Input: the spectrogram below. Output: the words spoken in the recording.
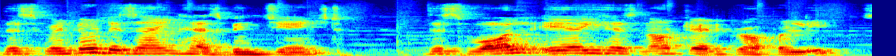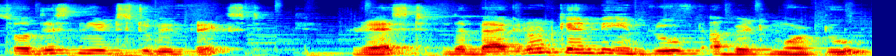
This window design has been changed. This wall AI has not read properly, so this needs to be fixed. Rest, the background can be improved a bit more too.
